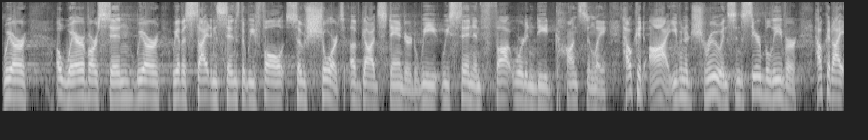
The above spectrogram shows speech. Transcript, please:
we are aware of our sin. We, are, we have a sight and sense that we fall so short of God's standard. We, we sin in thought, word, and deed constantly. How could I, even a true and sincere believer, how could I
